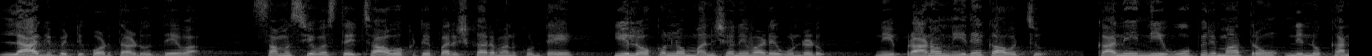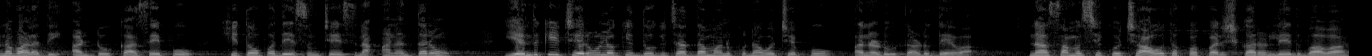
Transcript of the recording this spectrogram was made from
లాగిపెట్టి కొడతాడు దేవా. సమస్య వస్తే చావు ఒకటే పరిష్కారం అనుకుంటే ఈ లోకంలో మనిషి అనేవాడే ఉండడు. నీ ప్రాణం నీదే కావచ్చు. కాని నీ ఊపిరి మాత్రం నిన్ను కన్నవాళ్ళది అంటూ కాసేపు హితోపదేశం చేసిన అనంతరం ఎందుకీ చెరువులోకి దూకి చేద్దామనుకున్నావో చెప్పు అని అడుగుతాడు దేవా. నా సమస్యకు చావు తప్ప పరిష్కారం లేదు బావా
